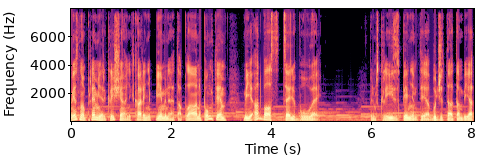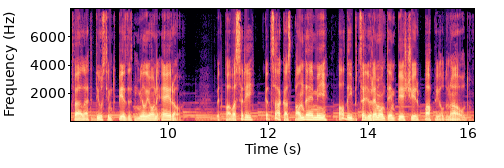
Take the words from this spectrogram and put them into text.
Viens no premjera Krišjāņa Kariņa pieminētā plāna punktiem bija atbalsts ceļu būvēi. Pirms krīzes pieņemtajā budžetā tam bija atvēlēti 250 miljoni eiro, bet pavasarī, kad sākās pandēmija, valdība ceļu remontiem piešķīra papildu naudu.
